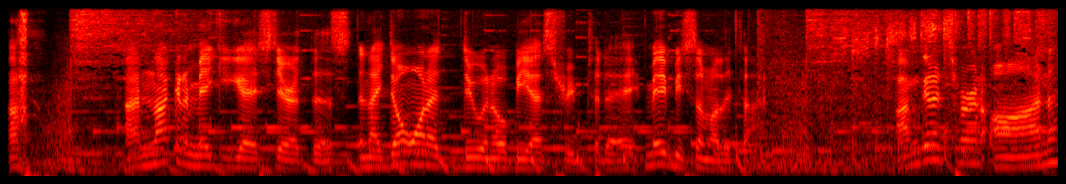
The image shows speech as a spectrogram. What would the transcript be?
uh, I'm not gonna make you guys stare at this, and I don't want to do an OBS stream today. Maybe some other time. I'm gonna turn on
